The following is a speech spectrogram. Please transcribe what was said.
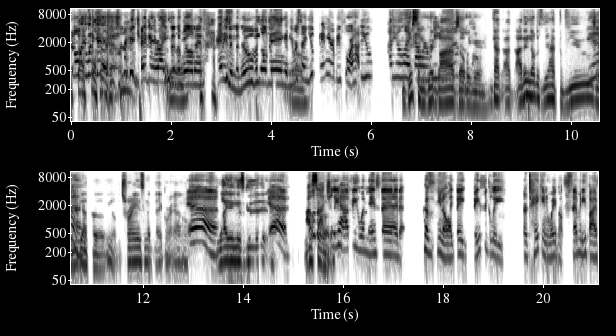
Nobody would have cared. KJ Wright's in the building, and he's in the new building. And you were saying you've been here before. How do you how do you like There's some good rewind? vibes over here. You Got I, I didn't notice you had the views Yeah. and you got the you know the trains in the background. Yeah. Lighting is good. Yeah. I was setup. actually happy when they said, because, you know, like they basically, they're taking away about 75%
